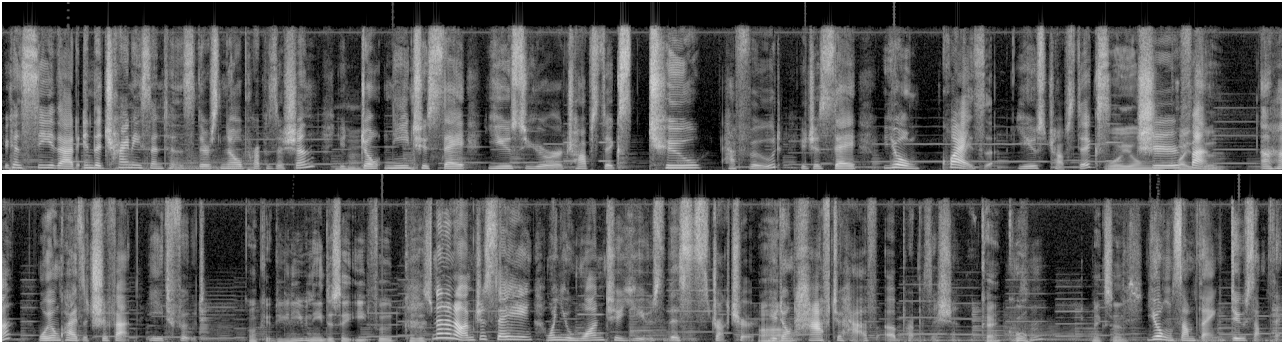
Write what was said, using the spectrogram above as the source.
You can see that in the Chinese sentence there's no preposition. You don't need to say use your chopsticks to have food. You just say 用筷子 use chopsticks 我用吃饭筷子。 Uh-huh. 我用筷子吃饭 eat food. Okay, do you even need to say eat food? Because it's No, no, no. I'm just saying when you want to use this structure, you Uh-huh. don't have to have a preposition. okay, cool. Mm-hmm. Makes sense. 用 something, do something.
